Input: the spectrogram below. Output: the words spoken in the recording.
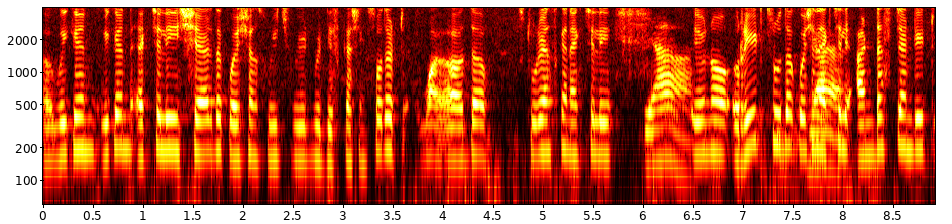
uh, we can we can actually share the questions which we would be discussing so that uh, the students can actually Yeah. you know read through the question Yeah. actually understand it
